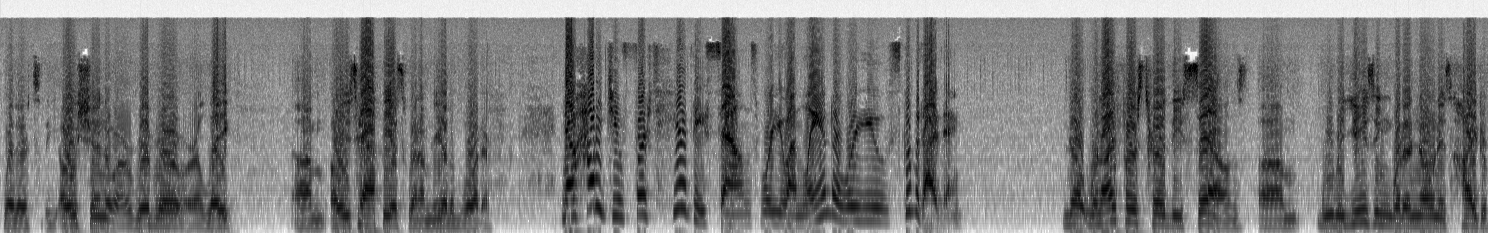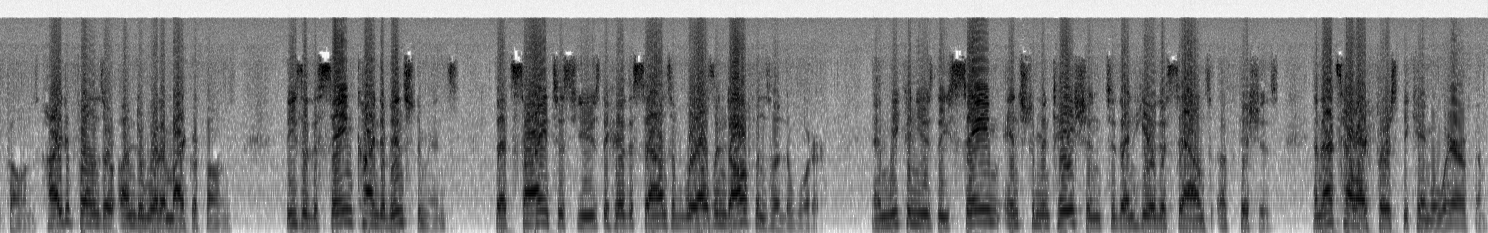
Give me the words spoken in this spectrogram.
whether it's the ocean or a river or a lake. I'm always happiest when I'm near the water. Now, how did you first hear these sounds? Were you on land or were you scuba diving? No, when I first heard these sounds, um, we were using what are known as hydrophones. Hydrophones are underwater microphones. These are the same kind of instruments that scientists use to hear the sounds of whales and dolphins underwater. And we can use the same instrumentation to then hear the sounds of fishes. And that's how I first became aware of them.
